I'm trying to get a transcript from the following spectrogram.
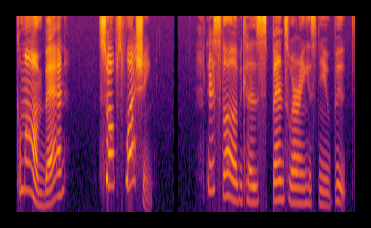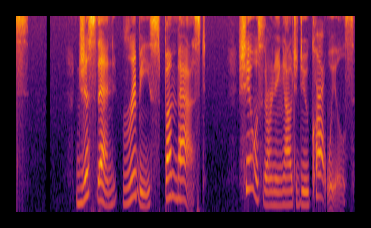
Come on, Ben. Stop splashing. They're slow because Ben's wearing his new boots. Just then, Ruby spun past. She was learning how to do cartwheels.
